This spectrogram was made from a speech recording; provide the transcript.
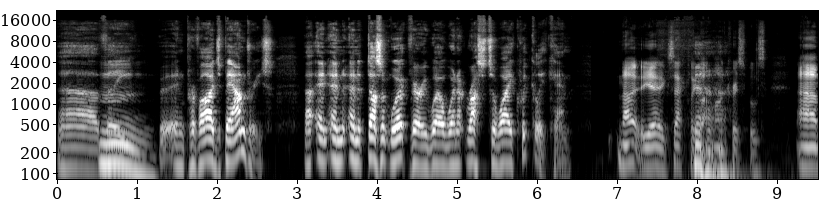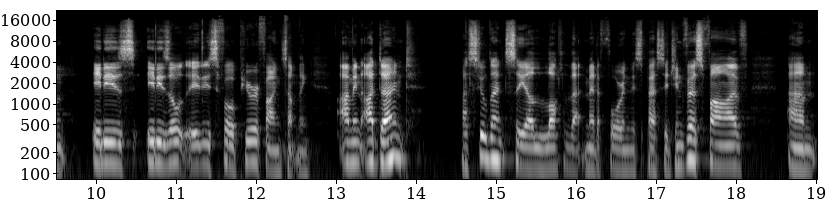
uh, the mm. and provides boundaries, uh, and, and and it doesn't work very well when it rusts away quickly. Cam. No, yeah, exactly like my crystals. Um, it is it is all it is for purifying something. I mean, I don't, I still don't see a lot of that metaphor in this passage. In verse five, um,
